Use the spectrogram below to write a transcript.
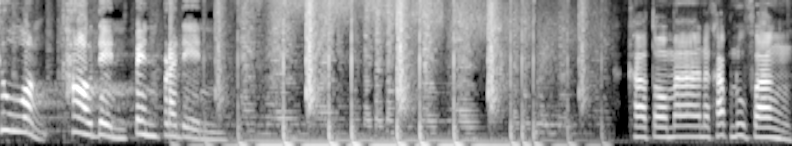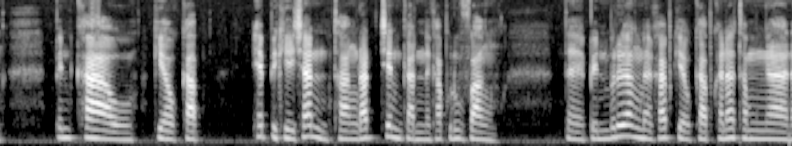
ช่วงข่าวเด่นเป็นประเด็น ข่าวต่อมานะครับคุณผู้ฟังเป็นข่าวเกี่ยวกับแอปพลิเคชันทางรัฐเช่นกันนะครับคุณผู้ฟัง แต่เป็นเรื่องนะครับเกี่ยวกับคณะทำงาน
